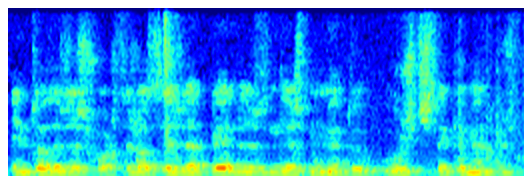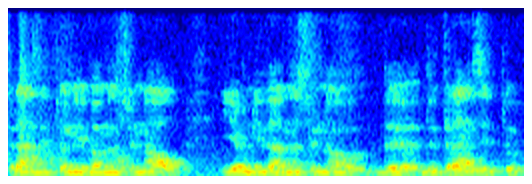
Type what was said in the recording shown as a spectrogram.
em todas as forças, ou seja, apenas neste momento os destacamentos de trânsito a nível nacional e a Unidade Nacional de, de Trânsito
